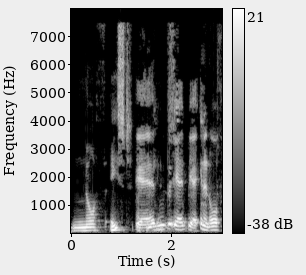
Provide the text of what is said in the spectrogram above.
northeast. Yeah, yeah, yeah, in the north.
